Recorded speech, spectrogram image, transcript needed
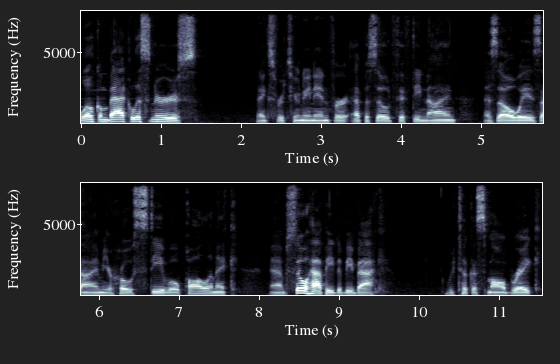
Welcome back, listeners. Thanks for tuning in for episode 59. As always, I'm your host, Steve Opolnik, and I'm so happy to be back. We took a small break,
